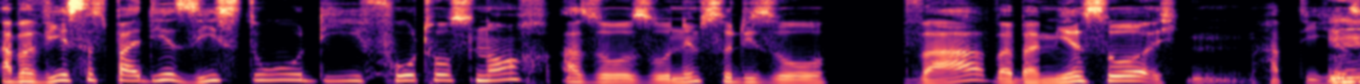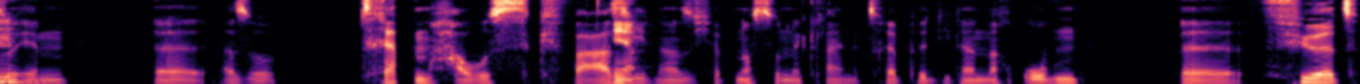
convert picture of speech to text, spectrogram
Aber wie ist das bei dir? Siehst du die Fotos noch? Also, so nimmst du die so wahr? Weil bei mir ist so, ich, hm, habe die hier so Mhm. im, äh, also Treppenhaus quasi, Ja. ne? Also, ich habe noch so 'ne kleine Treppe, die dann nach oben, äh, führt,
